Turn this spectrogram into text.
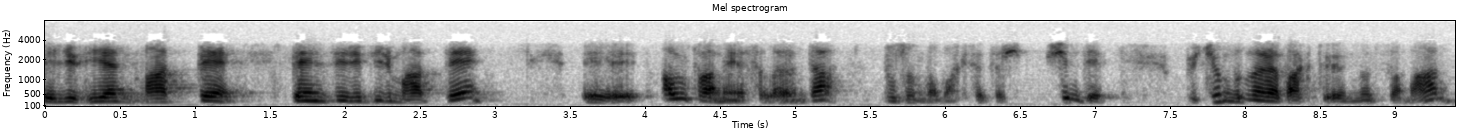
belirleyen madde benzeri bir madde e, Avrupa anayasalarında bulunmamaktadır. Şimdi bütün bunlara baktığımız zaman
